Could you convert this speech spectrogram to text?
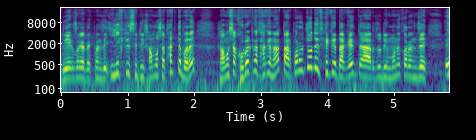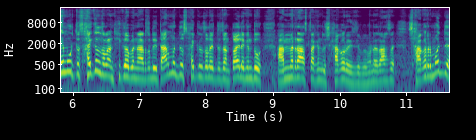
দুই এক জায়গায় দেখবেন যে ইলেকট্রিসিটি সমস্যা থাকতে পারে, সমস্যা খুব একটা থাকে না, তারপরেও যদি থেকে থাকে, আর যদি মনে করেন যে এই মুহূর্তে সাইকেল চালান ঠিক হবে না, আর যদি তার মধ্যেও সাইকেল চালাইতে চান, তাহলে কিন্তু আমার রাস্তা কিন্তু সাগর হয়ে যাবে। মানে রাস্তা, সাগরের মধ্যে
